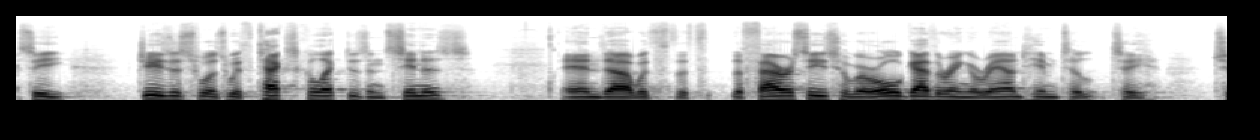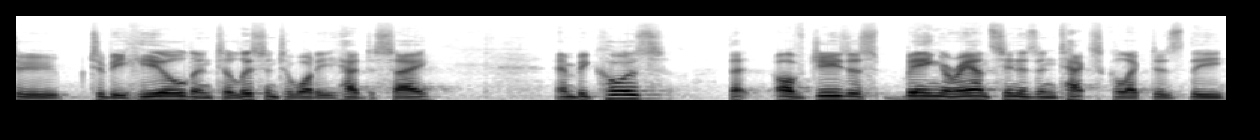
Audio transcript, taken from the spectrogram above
See, Jesus was with tax collectors and sinners and uh, with the, the, Pharisees who were all gathering around him to, to, to, to be healed and to listen to what he had to say. And because that, of Jesus being around sinners and tax collectors, the,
